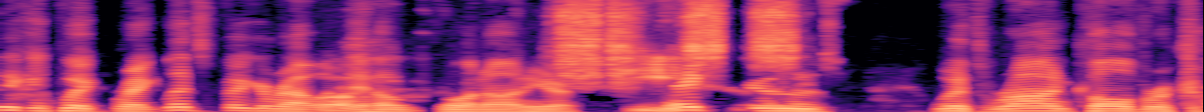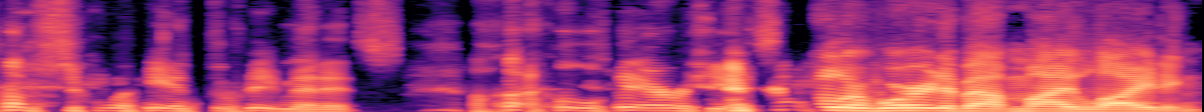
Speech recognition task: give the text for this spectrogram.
take a quick break. Let's figure out what the oh, hell's going on here. Fake Jesus. news with Ron Culver comes your way in three minutes. Hilarious. And people are worried about my lighting.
